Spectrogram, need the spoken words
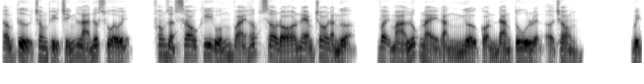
ấm tử trong thủy chính là nước suối, phong giật sau khi uống vài hớp sau đó ném cho đàn ngựa, vậy mà lúc này đàn ngựa còn đang tu luyện ở trong. Bịch.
